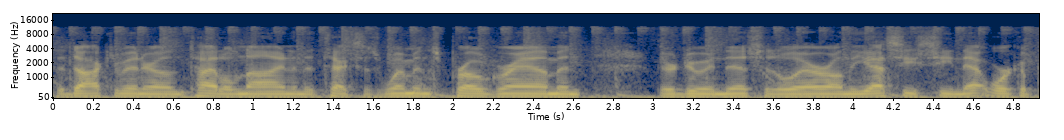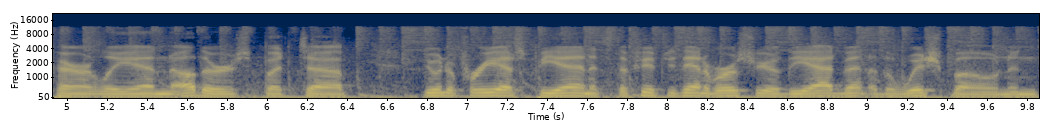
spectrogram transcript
the documentary on Title IX and the Texas Women's Program, and they're doing this. It'll air on the SEC Network apparently and others, but uh, doing it for ESPN. It's the 50th anniversary of the advent of the wishbone and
